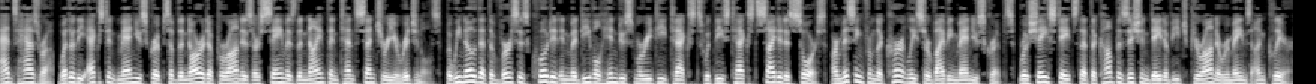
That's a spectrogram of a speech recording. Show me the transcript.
adds Hazra, whether the extant manuscripts of the Narada Puranas are same as the 9th and 10th century originals, but we know that the verses quoted in medieval Hindu Smriti texts with these texts cited as source, are missing from the currently surviving manuscripts. Rocher states that the composition date of each Purana remains unclear.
